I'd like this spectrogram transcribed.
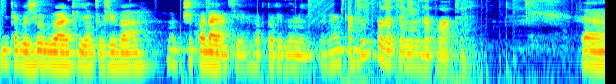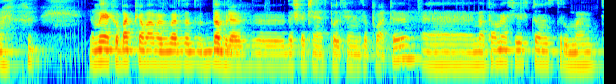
i tego źródła klient używa, no, przykładając je w odpowiednie miejsce. Tak? A co z poleceniem zapłaty? E, no my jako Bakka mamy bardzo dobre e, doświadczenia z poleceniem zapłaty, e, natomiast jest to instrument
